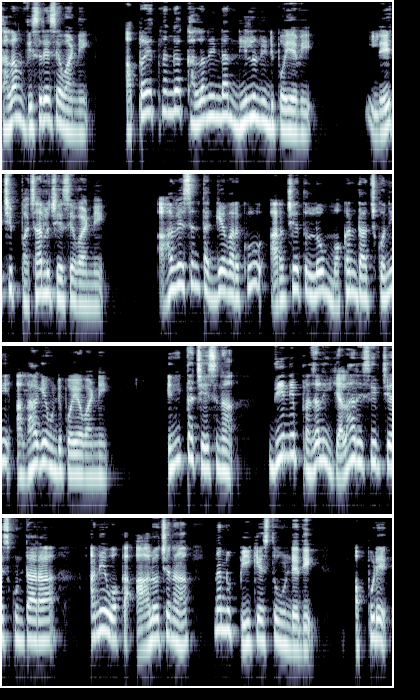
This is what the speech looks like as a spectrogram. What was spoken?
కలం విసిరేసేవాణ్ణి. అప్రయత్నంగా కళ్ళ నిండా నీళ్ళు నిండిపోయేవి. లేచి పచార్లు చేసేవాణ్ణి. ఆవేశం తగ్గే వరకు అరచేతుల్లో ముఖం దాచుకొని అలాగే ఉండిపోయేవాణ్ణి. ఇంత చేసినా దీన్ని ప్రజలు ఎలా రిసీవ్ చేసుకుంటారా అనే ఒక ఆలోచన నన్ను పీకేస్తూ ఉండేది. అప్పుడే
